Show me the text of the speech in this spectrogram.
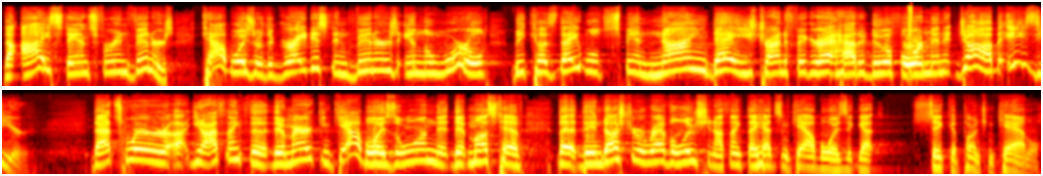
The I stands for inventors. Cowboys are the greatest inventors in the world because they will spend nine days trying to figure out how to do a four minute job easier. That's where, uh, you know, I think the, the American cowboy is the one that, that must have, the, the Industrial Revolution, I think they had some cowboys that got sick of punching cattle.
